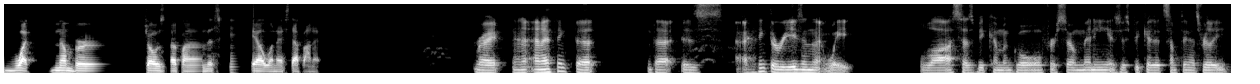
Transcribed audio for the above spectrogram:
what number shows up on the scale when i step on it. Right and and i think that that is i think the reason that weight loss has become a goal for so many is just because it's something that's really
